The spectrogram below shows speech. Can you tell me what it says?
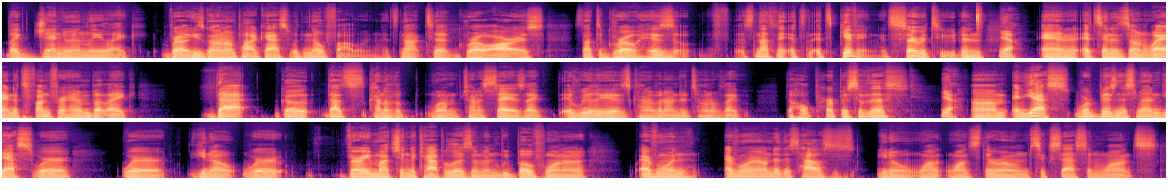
like genuinely like, bro, he's going on podcasts with no following. It's not to grow ours. It's not to grow his. It's nothing. It's it's giving. It's servitude and Yeah. and it's in its own way and it's fun for him. But like that go. That's kind of the what I'm trying to say is like it really is kind of an undertone of like the whole purpose of this. Yeah. Um. And yes, we're businessmen. Yes, we're we're you know we're very much into capitalism and we both want to everyone everyone under this house is you know want wants their own success and wants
